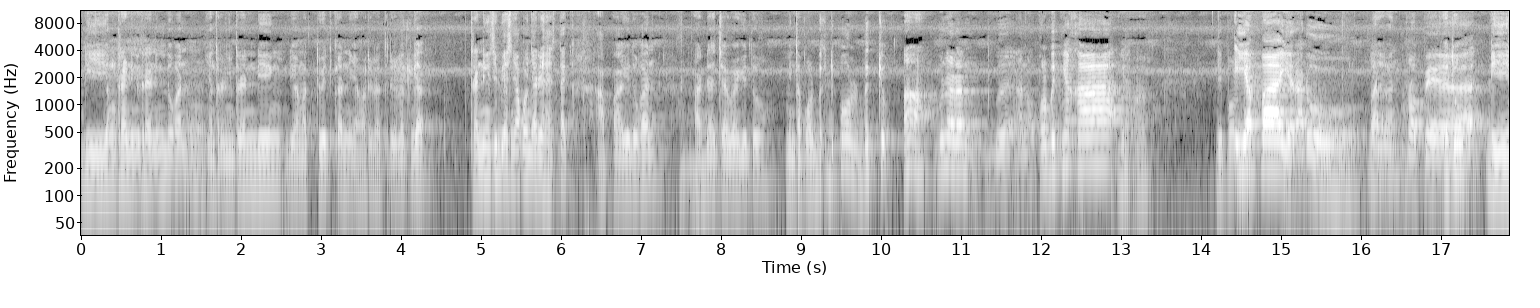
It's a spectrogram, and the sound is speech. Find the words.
di yang trending trending tuh kan, yang trending trending dia nge-tweet kan, yang relate relate nggak. Trending sih biasanya aku nyari hashtag apa gitu kan, ada cewek gitu minta fallback di fallback cok, ah beneran. Gue anu fallbacknya kak. Di fallback. Iya pak. Ya aduh. Kan profil itu di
